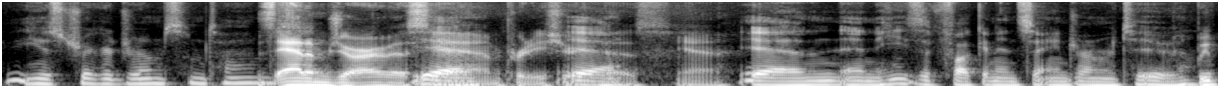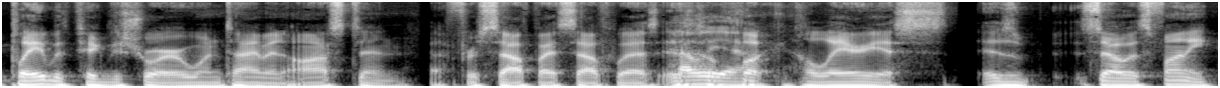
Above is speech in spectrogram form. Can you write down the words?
use trigger drums sometimes? It's Adam Jarvis. Yeah. Yeah, I'm pretty sure Yeah. it is. Yeah. Yeah, and, and he's a fucking insane drummer too. We played with Pig Destroyer one time in Austin uh, for South by Southwest. It's yeah. fucking hilarious. Is so it's funny.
